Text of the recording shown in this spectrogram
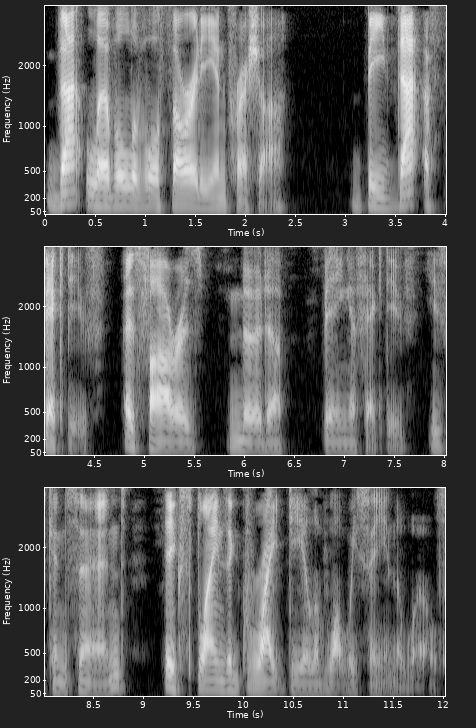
that level of authority and pressure be that effective as far as murder being effective is concerned explains a great deal of what we see in the world.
